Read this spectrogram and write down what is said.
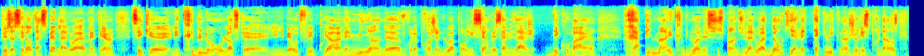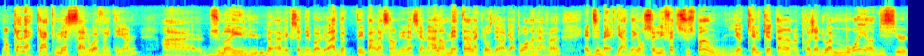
Puis ça, c'est l'autre aspect de la loi 21. C'est que les tribunaux, lorsque les libéraux de Philippe Couillard avaient mis en œuvre le projet de loi pour les services à visage découvert, rapidement, les tribunaux avaient suspendu la loi. Donc, il y avait techniquement jurisprudence. Donc, quand la CAQ met sa loi 21, euh, dûment élue, là, avec ce débat-là, adopté par l'Assemblée nationale, en mettant la clause dérogatoire en avant, elle dit, ben regardez, on se l'est fait suspendre il y a quelque temps un projet de loi moins ambitieux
